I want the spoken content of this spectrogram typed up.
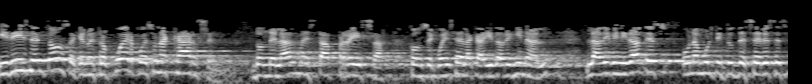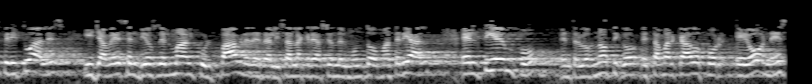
Y dice entonces que nuestro cuerpo es una cárcel donde el alma está presa, consecuencia de la caída original. La divinidad es una multitud de seres espirituales y ya ves el Dios del mal, culpable de realizar la creación del mundo material. El tiempo entre los gnósticos está marcado por eones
